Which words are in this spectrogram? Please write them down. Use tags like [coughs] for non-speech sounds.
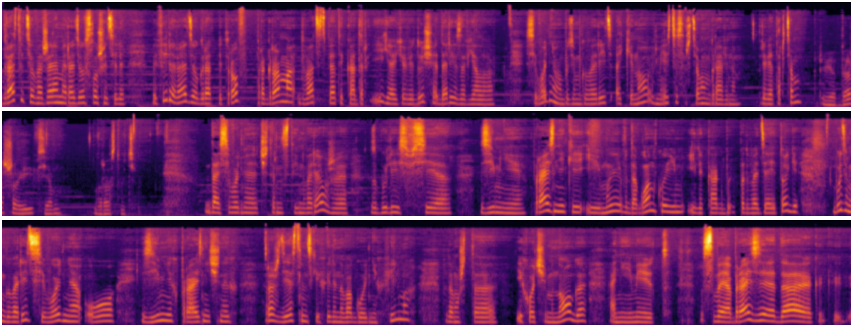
Здравствуйте, уважаемые радиослушатели! В эфире радио «Град Петров», программа «25 кадр» и я, ее ведущая Дарья Завьялова. Сегодня мы будем говорить о кино вместе с Артемом Гравиным. Привет, Артем. Привет, Даша, и всем здравствуйте. Да, сегодня 14 января, уже сбылись все зимние праздники, и мы вдогонку им, или как бы подводя итоги, будем говорить сегодня о зимних праздничных рождественских или новогодних фильмах, потому что их очень много, они имеют своеобразие, да,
